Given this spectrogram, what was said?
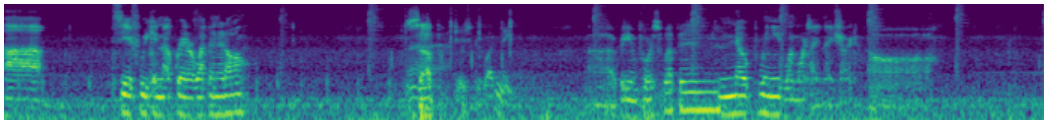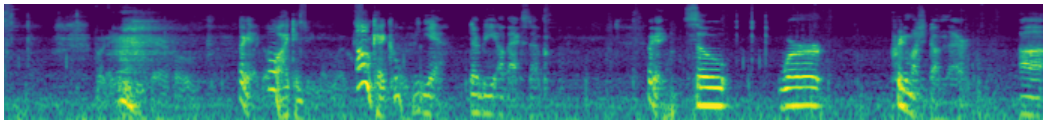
Uh, see if we can upgrade our weapon at all. Sup? Ah, just good, wasn't? Uh, reinforced weapon. Nope, we need one more Titanite shard. Oh. Forget to be careful. Okay, Oh, I can. Okay, cool. yeah, there'd be a backstep. Okay, so we're pretty much done there. Uh,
